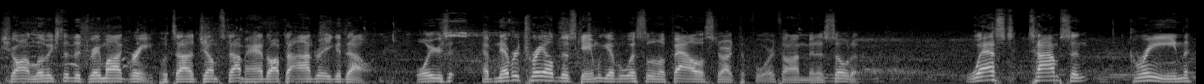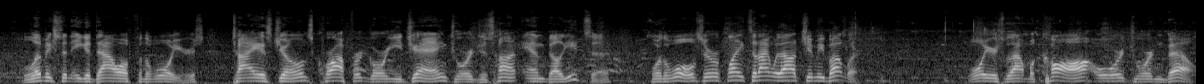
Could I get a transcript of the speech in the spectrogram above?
Shaun Livingston to Draymond Green. Puts on a jump stop, handoff to Andre Iguodala. Warriors have never trailed in this game. We have a whistle and a foul to start the fourth on Minnesota. West, Thompson, Green, Livingston, Iguodala for the Warriors. Tyus Jones, Crawford, Gorgui Dieng, Georges Hunt, and Bjelica for the Wolves, who are playing tonight without Jimmy Butler. Warriors without McCaw or Jordan Bell.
